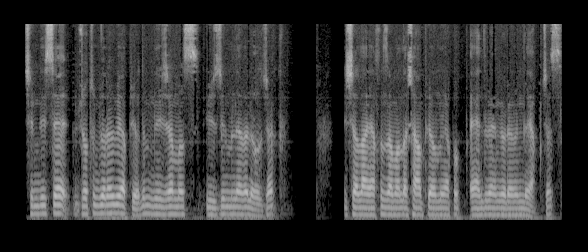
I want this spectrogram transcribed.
Şimdi ise Jotun görevi yapıyordum. Ninja'mız 120 level olacak. İnşallah yakın zamanda şampiyonluğu yapıp eldiven görevini de yapacağız.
